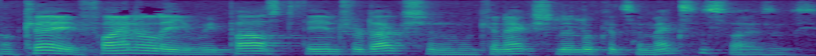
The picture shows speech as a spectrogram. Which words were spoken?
Okay, finally, we passed the introduction. We can actually look at some exercises.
